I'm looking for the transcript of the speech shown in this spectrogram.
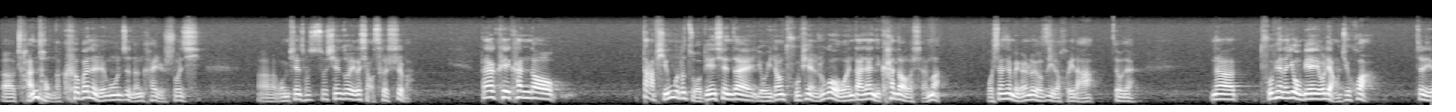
呃传统的科班的人工智能开始说起。呃，我们先从先做一个小测试吧。大家可以看到。大屏幕的左边现在有一张图片。如果我问大家你看到了什么，我相信每个人都有自己的回答，对不对？那图片的右边有两句话，这里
